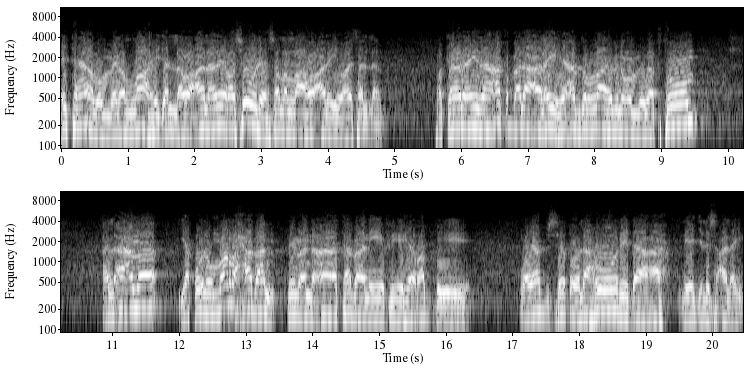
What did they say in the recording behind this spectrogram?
عتاب من الله جل وعلا لرسوله صلى الله عليه وسلم. فكان إذا أقبل عليه عبد الله بن أم مكتوم الأعمى يقول مرحبا بمن عاتبني فيه ربي ويبسط له رداءه ليجلس عليه.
